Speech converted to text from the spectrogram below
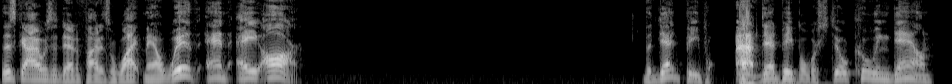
this guy was identified as a white male with an AR. The dead people dead people were still cooling down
